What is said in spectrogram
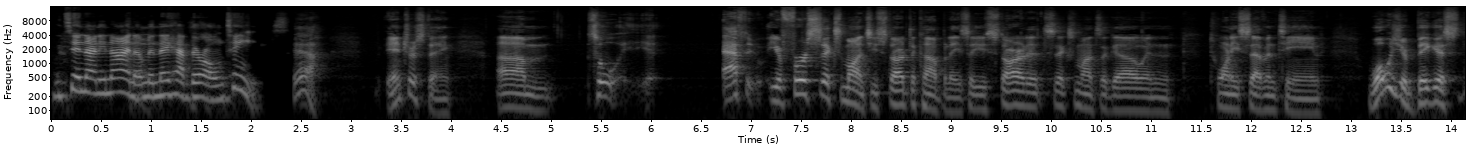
You 1099 them and they have their own teams. Yeah. Interesting. Um, so after your first six months, you start the company. So you started six months ago in 2017. What was your biggest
